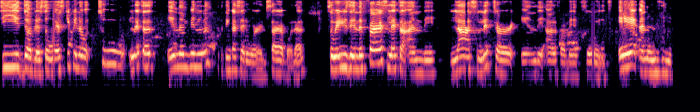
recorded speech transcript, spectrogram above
DW. So we're skipping out two letters in the middle. I think I said word. Sorry about that. So we're using the first letter and the last letter in the alphabet. So it's A and then Z.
